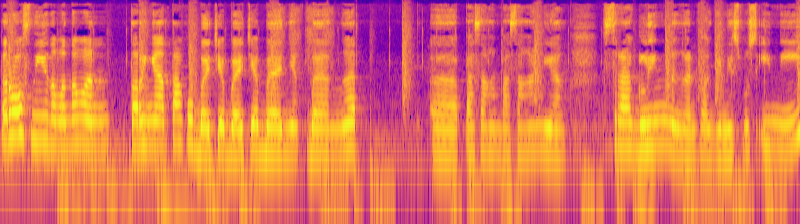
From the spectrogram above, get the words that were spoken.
terus nih teman-teman ternyata aku baca-baca banyak banget eh, pasangan-pasangan yang struggling dengan vaginismus ini.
